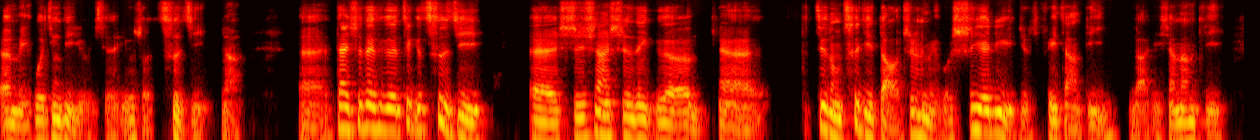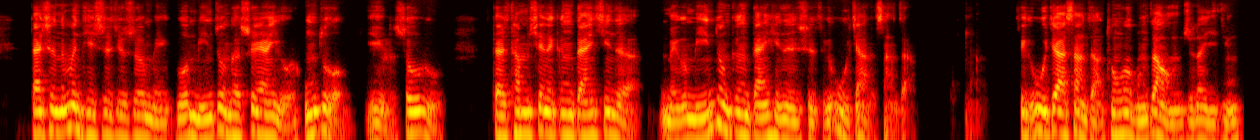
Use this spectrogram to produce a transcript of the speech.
呃美国经济有一些有所刺激啊。呃，但是呢，这个这个刺激呃，实际上是那个呃，这种刺激导致了美国失业率就是非常低啊，也相当低。但是呢，问题是就是说，美国民众他虽然有了工作，也有了收入，但是他们现在更担心的，美国民众更担心的是这个物价的上涨啊。这个物价上涨，通货膨胀，我们知道已经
